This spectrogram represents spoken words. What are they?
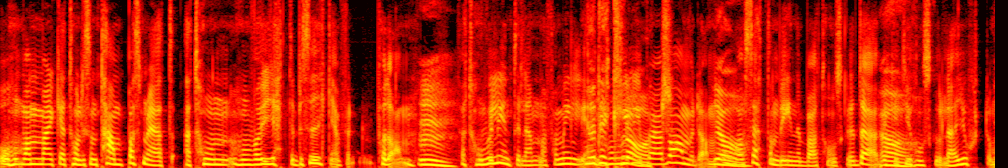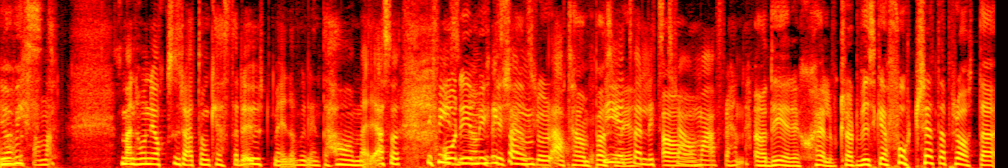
och man märker att hon liksom tampas med att, att hon, hon var jättebesviken för, på dem. För att hon ville inte lämna familjen. Mm. Ja, det är hon ville ju klart. bara vara med dem, Ja. oavsett om det innebar att hon skulle dö, vilket Ja. ju hon skulle ha gjort om Ja, hon hade stannat. Men hon är också sådär att de kastade ut mig, de ville inte ha mig. Alltså, det finns Och det är någon mycket liksom, känslor att tampas Det är med. ett väldigt Ja. trauma för henne. Ja, det är det självklart. Vi ska fortsätta prata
